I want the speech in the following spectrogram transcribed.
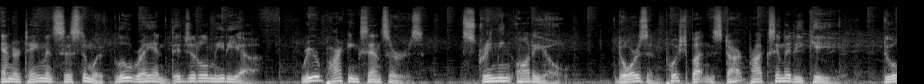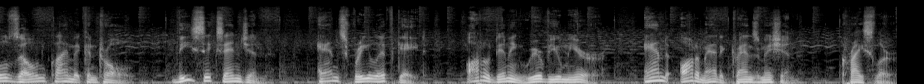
entertainment system with Blu-ray and digital media, rear parking sensors, streaming audio, doors and push button start proximity key, dual zone climate control, V6 engine, hands-free liftgate, auto-dimming rearview mirror, and automatic transmission. Chrysler,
